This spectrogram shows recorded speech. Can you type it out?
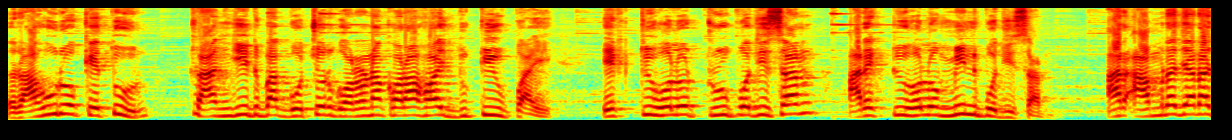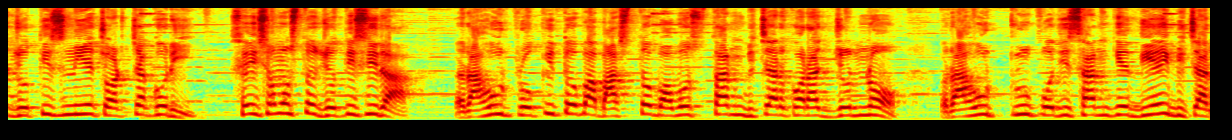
রাহুর ও কেতুর ট্রানজিট বা গোচর গণনা করা হয় দুটি উপায়ে। একটি হলো ট্রু পজিশন আরেকটি হলো মিন পজিশন আর আমরা যারা জ্যোতিষ নিয়ে চর্চা করি, সেই সমস্ত জ্যোতিষীরা রাহুর প্রকৃত বা বাস্তব অবস্থান বিচার করার জন্য রাহুর ট্রু পজিশনকে দিয়েই বিচার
